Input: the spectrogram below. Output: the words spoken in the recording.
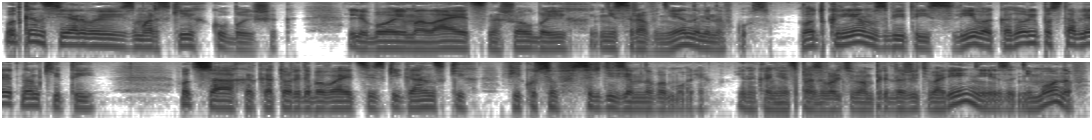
Вот консервы из морских кубышек. Любой малаец нашел бы их несравненными на вкус. Вот крем, взбитый из сливок, который поставляют нам киты. Вот сахар, который добывается из гигантских фикусов Средиземного моря. И, наконец, позвольте вам предложить варенье из анимонов,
